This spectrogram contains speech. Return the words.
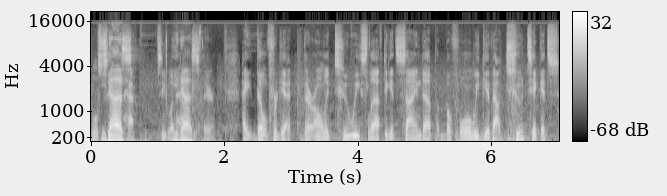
We'll see what happens. see what He happens does. there. Hey, don't forget, there are only two weeks left to get signed up before we give out two tickets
